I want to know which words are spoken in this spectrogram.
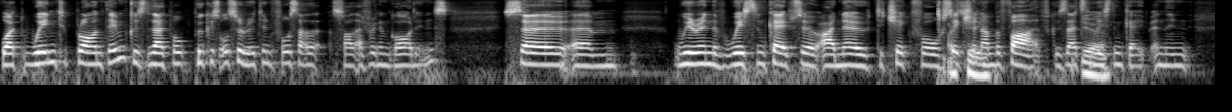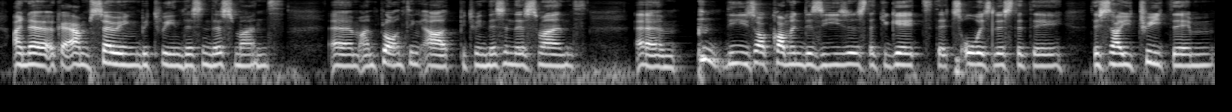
what when to plant them because that book is also written for South, South African gardens. So um, we're in the Western Cape, so I know to check for section number five because that's Yeah. the Western Cape, and then I know okay I'm sowing between this and this month. Um, I'm planting out between this and this month. Um, these are common diseases that you get. That's always listed there. This is how you treat them.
